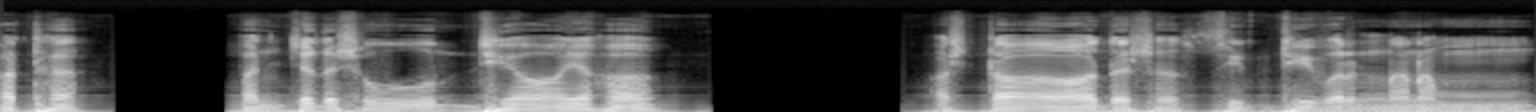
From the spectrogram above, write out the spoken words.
अथ पञ्चदशोऽध्यायः अष्टादशसिद्धिवर्णनम्।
